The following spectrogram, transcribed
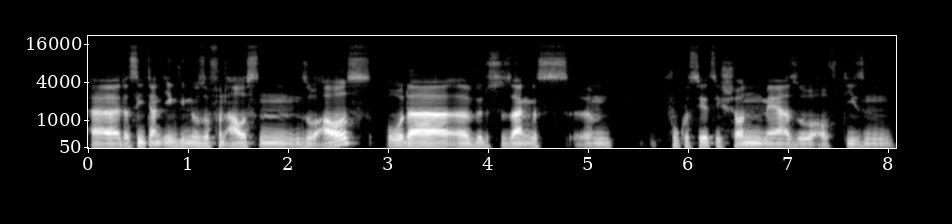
äh, das sieht dann irgendwie nur so von außen so aus? Oder äh, würdest du sagen, das ähm, fokussiert sich schon mehr so auf diesen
